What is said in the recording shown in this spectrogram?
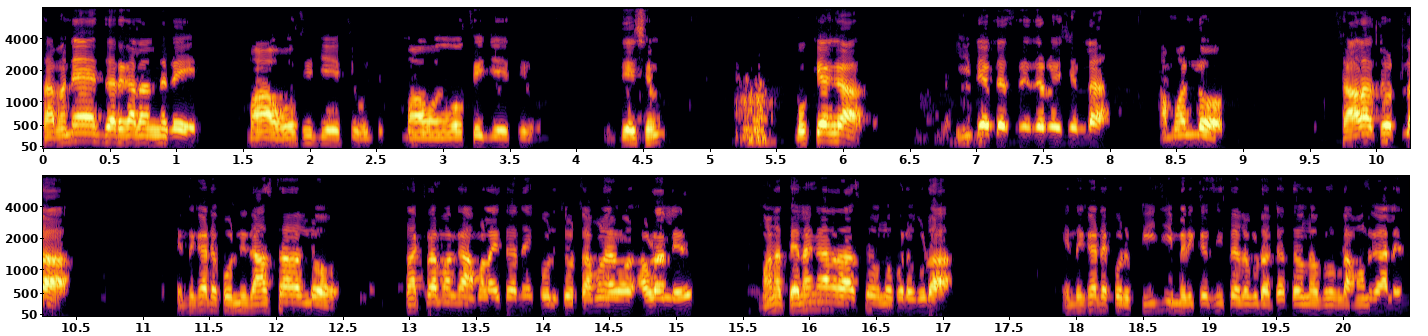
సమన్వయం జరగాలన్నదే మా ఓసీజేసి మా ఓసీజేసి ఉద్దేశం. ముఖ్యంగా ఈడబ్ల్యూఎస్ రిజర్వేషన్ల అమల్లో చాలా చోట్ల ఎందుకంటే కొన్ని రాష్ట్రాలలో సక్రమంగా అమలు అవుతున్నాయి కొన్ని చోట్ల అమలు అవడం లేదు. మన తెలంగాణ రాష్ట్రం లోపల కూడా ఎందుకంటే కొన్ని పీజీ మెడికల్ సీట్లలో కూడా గతంలో కూడా అమలు కాలేదు.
